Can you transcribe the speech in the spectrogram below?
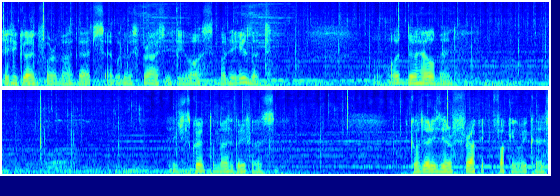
Is he going for a mass bets? I wouldn't be surprised if he was, but he isn't. What the hell, man? Going to mass griffins. Because that is your fucking fucking weakness.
